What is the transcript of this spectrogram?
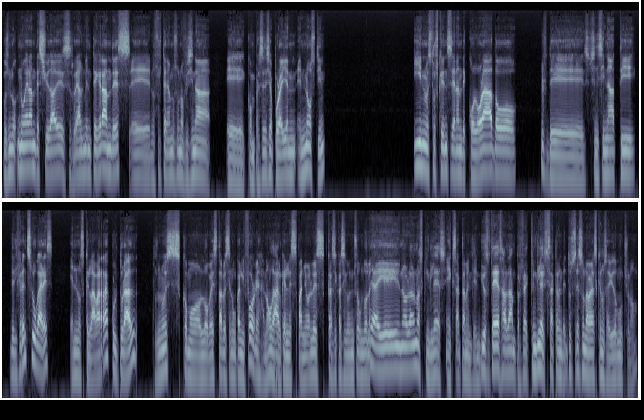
pues no, eran de ciudades realmente grandes. Nosotros teníamos una oficina con presencia por ahí en, en Austin. Y nuestros clientes eran de Colorado, de Cincinnati, de diferentes lugares en los que la barra cultural pues no es como lo ves tal vez en un California, ¿no? Claro. Que el español es casi casi un segundo. Y ahí no hablan más que inglés. Exactamente. Y ustedes hablan perfecto inglés. Exactamente. Entonces eso la verdad es que nos ayudó mucho, ¿no?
